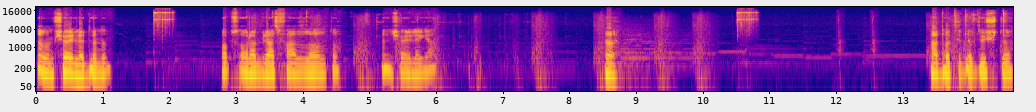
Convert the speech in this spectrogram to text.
Tamam şöyle dönün. Hops ora biraz fazla oldu. Ben şöyle gel. Ha. Hadoti de düştü.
